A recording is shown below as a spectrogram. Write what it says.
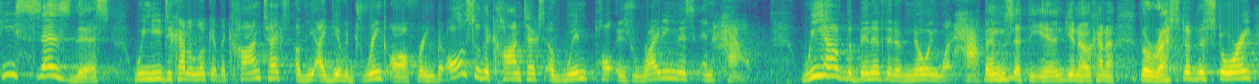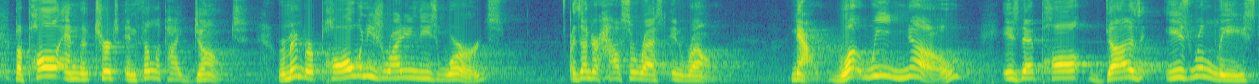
he says this, we need to kind of look at the context of the idea of a drink offering, but also the context of when Paul is writing this and how we have the benefit of knowing what happens at the end, you know, kind of the rest of the story. But Paul and the church in Philippi don't. Remember, Paul, when he's writing these words, is under house arrest in Rome. Now, what we know is that Paul does is released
